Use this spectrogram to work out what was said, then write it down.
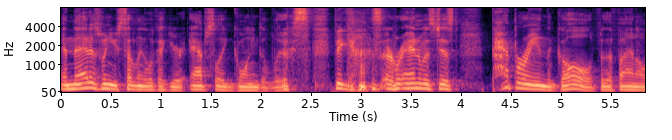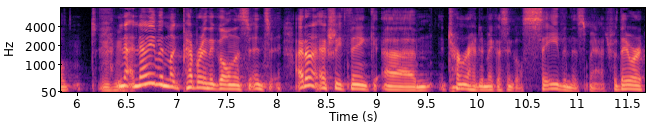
and that is when you suddenly look like you're absolutely going to lose because Iran was just peppering the goal for the final. Not, not even like peppering the goal. In this, I don't actually think um, Turner had to make a single save in this match, but they were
